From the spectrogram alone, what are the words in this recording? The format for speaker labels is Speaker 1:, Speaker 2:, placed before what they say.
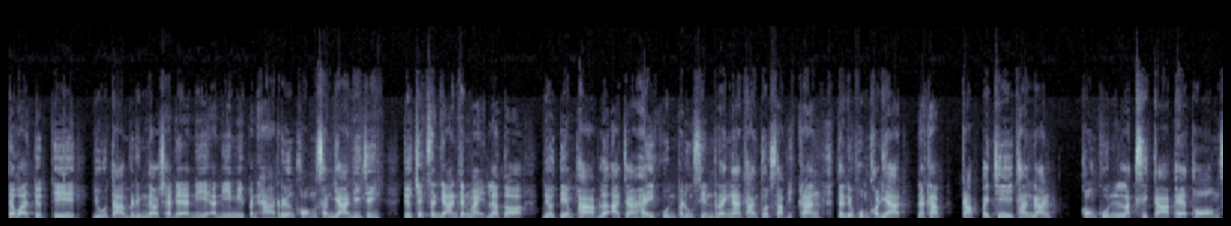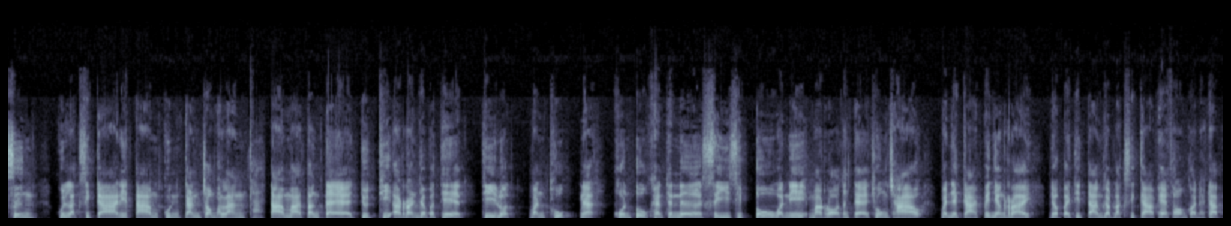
Speaker 1: แต่ว่าจุดที่อยู่ตามริมแนวชายแดนนี้ อันนี้มีปัญหาเรื่องของสัญญาณจริง ๆ เดี๋ยวเช็คสัญญาณกันใหม่ แล้วก็เดี๋ยวเตรียมภาพแล้วอาจจะให้คุณพดุงศิลป์รายงานทางโทรศัพท์อีกครั้ง แต่เดี๋ยวผมขออนุญาตนะครับ กลับไปที่ทางด้านของคุณลักษิกาแพทอง ซึ่งคุณลักษิกาเนี่ยตามคุณกันจอมพลัง
Speaker 2: ค่ะ
Speaker 1: ตามมาตั้งแต่จุดที่อรัญญประเทศที่รถบรรทุกนะ ขนตู้คอนเทนเนอร์ 40 ตู้วันนี้มารอตั้งแต่ช่วงเช้า บรรยากาศเป็นอย่างไร เดี๋ยวไปติดตามกับลักษิกาแพทองก่อนนะครับ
